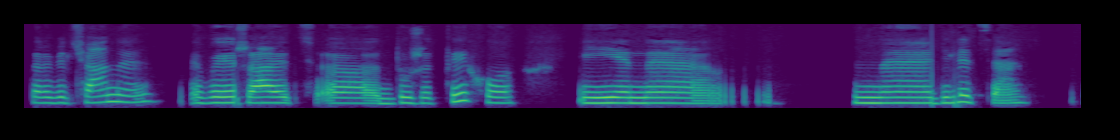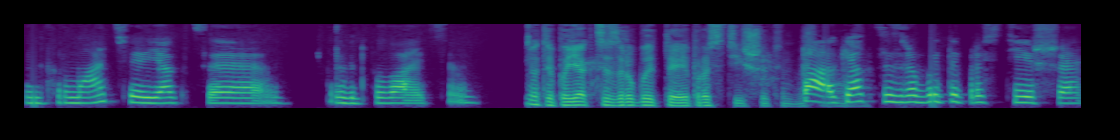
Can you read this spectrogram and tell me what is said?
старовільчани виїжджають е, дуже тихо і не не діляться інформацією, як це відбувається. Ну, типу, як це зробити простіше? Ти так, як це зробити простіше,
